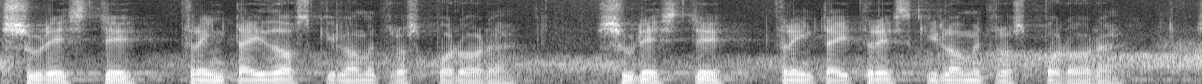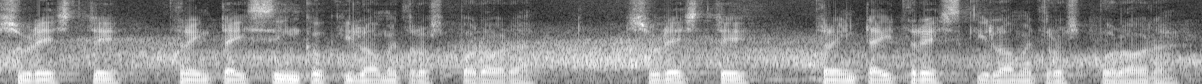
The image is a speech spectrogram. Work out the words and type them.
Sureste, 32 kilómetros por hora. Sureste, 33 kilómetros por hora. Sureste, 35 kilómetros por hora. Sureste, 33 kilómetros por hora.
